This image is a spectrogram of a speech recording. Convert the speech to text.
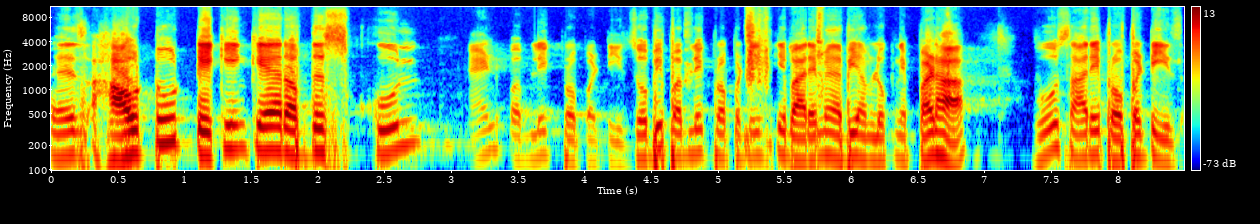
is how to taking care of the school and public properties जो भी public properties के बारे में अभी हम लोग ने पढ़ा वो सारे प्रॉपर्टीज़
